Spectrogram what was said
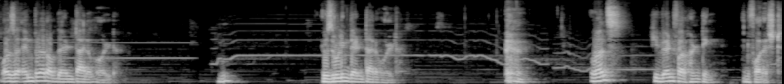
was the emperor of the entire world. Hmm? He was ruling the entire world. Once he went for hunting in forest.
